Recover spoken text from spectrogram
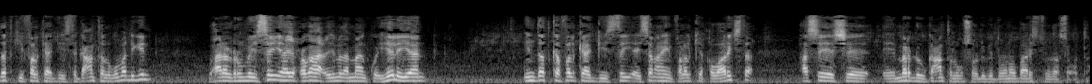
dadkii falkaa geysta gacanta laguma dhigin. Waxaana la rumaysan yahay xogaha ciidamada ammaanku ay helayaan in dadka falkaa geystay aysan ahayn falalkii khawaarijta hase yeeshee mar dhow gacanta lagu soo dhigi doono baaristooda socota.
